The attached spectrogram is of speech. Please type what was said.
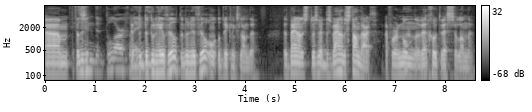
Um, dat is in de dollar geleend? dat, doen heel veel, dat doen heel veel ontwikkelingslanden. Dat is bijna de, dat is, dat is bijna de standaard voor non-grote westerse landen.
